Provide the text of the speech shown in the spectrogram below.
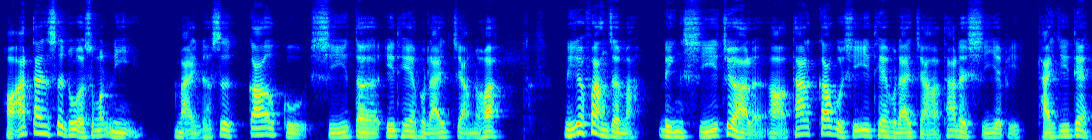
好啊，但是如果说你买的是高股息的 ETF 来讲的话，你就放着嘛，领息就好了啊。它高股息 ETF 来讲啊，它的息也比台积电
